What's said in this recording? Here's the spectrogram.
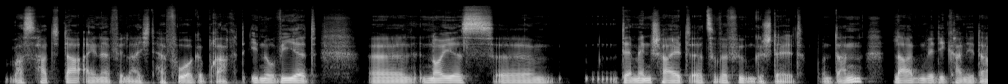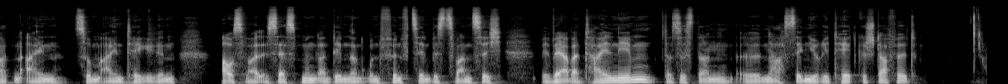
was hat da einer vielleicht hervorgebracht, innoviert, äh, Neues äh, der Menschheit äh, zur Verfügung gestellt. Und dann laden wir die Kandidaten ein zum eintägigen Auswahlassessment, an dem dann rund 15 bis 20 Bewerber teilnehmen. Das ist dann äh, nach Seniorität gestaffelt.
